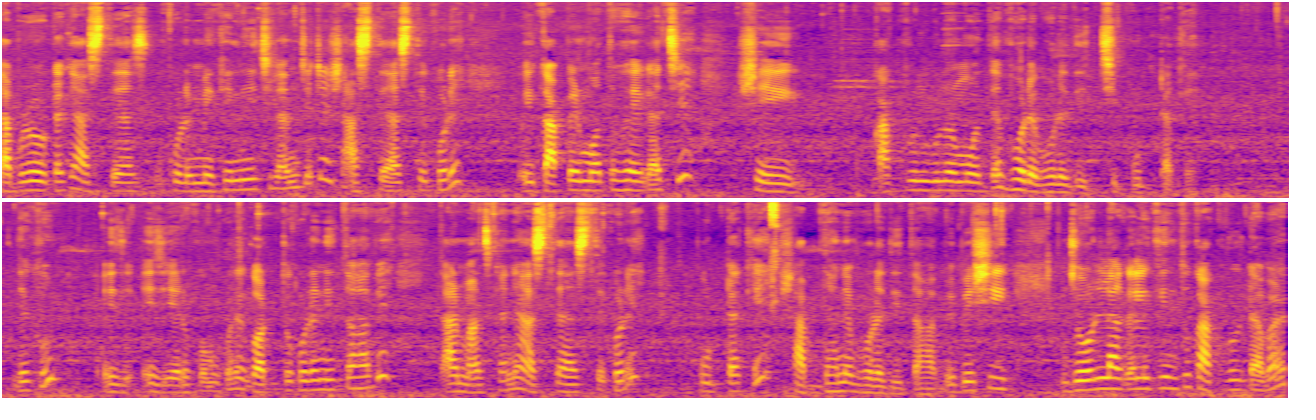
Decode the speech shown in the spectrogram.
তারপরে ওটাকে আস্তে আস্তে করে মেখে নিয়েছিলাম যেটা আস্তে আস্তে করে ওই কাপের মতো হয়ে গেছে, সেই কাঁকরুলগুলোর মধ্যে ভরে ভরে দিচ্ছি পুরটাকে। দেখুন, এই যে এই যে এরকম করে গর্ত করে নিতে হবে, তার মাঝখানে আস্তে আস্তে করে পুরটাকে সাবধানে ভরে দিতে হবে। বেশি জোর লাগালে কিন্তু কাঁকরুলটা আবার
